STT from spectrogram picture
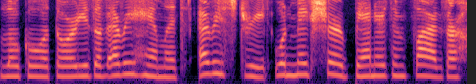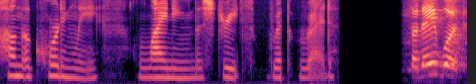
Local authorities of every hamlet, every street would make sure banners and flags are hung accordingly, lining the streets with red. So they would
